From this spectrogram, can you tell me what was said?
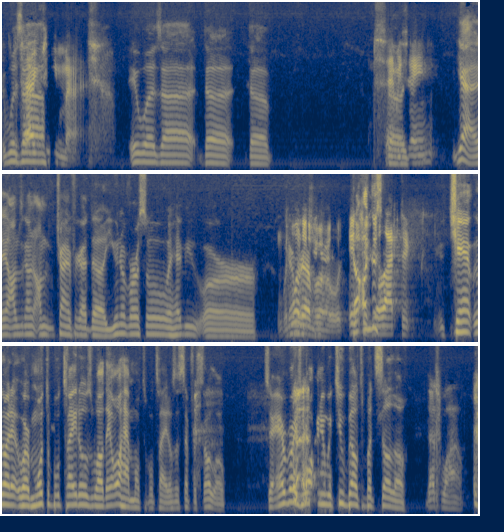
It was tag uh, team match. it was uh the the Sami Zayn. Yeah. yeah, I was gonna. I'm trying to figure out the Universal Heavy or whatever Whatever. The Intergalactic. champ or, or multiple titles. Well, they all have multiple titles except for Solo. So everybody's walking in with two belts, but Solo. That's wild. I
